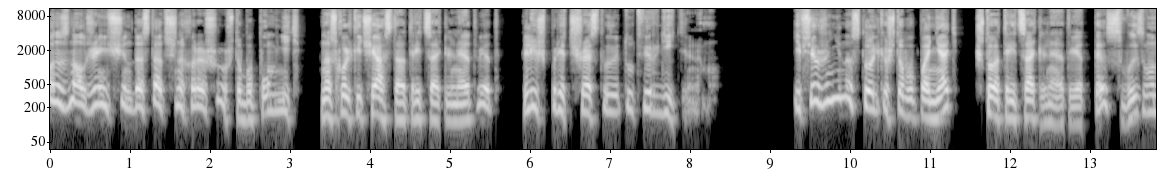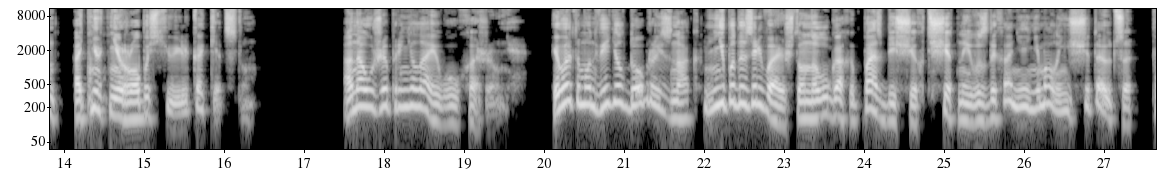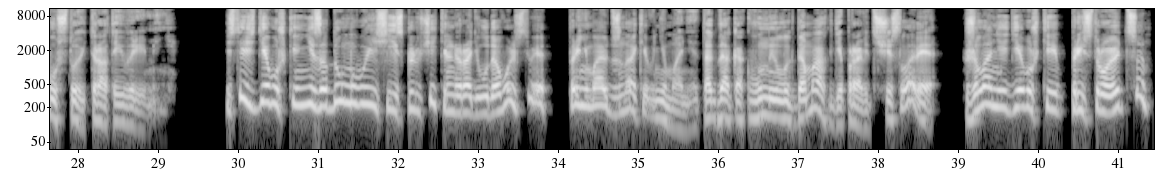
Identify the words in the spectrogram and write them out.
Он знал женщин достаточно хорошо, чтобы помнить, насколько часто отрицательный ответ лишь предшествует утвердительному. И все же не настолько, чтобы понять, что отрицательный ответ Тесс вызван отнюдь не робостью или кокетством. Она уже приняла его ухаживание, и в этом он видел добрый знак, не подозревая, что на лугах и пастбищах тщетные воздыхания немало не считаются пустой тратой времени. Здесь девушки, не задумываясь и исключительно ради удовольствия, принимают знаки внимания, тогда как в унылых домах, где правит тщеславие, желание девушки пристроиться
